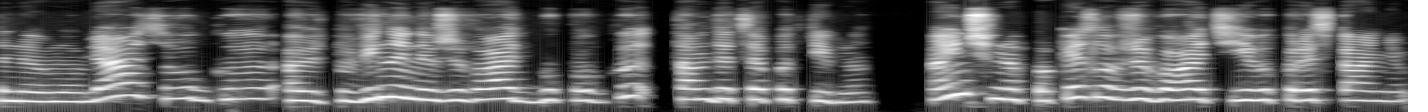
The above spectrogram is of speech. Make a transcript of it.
не вимовляють звук Г, а відповідно й не вживають букву Г там, де це потрібно, а інші навпаки зловживають її використанням.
